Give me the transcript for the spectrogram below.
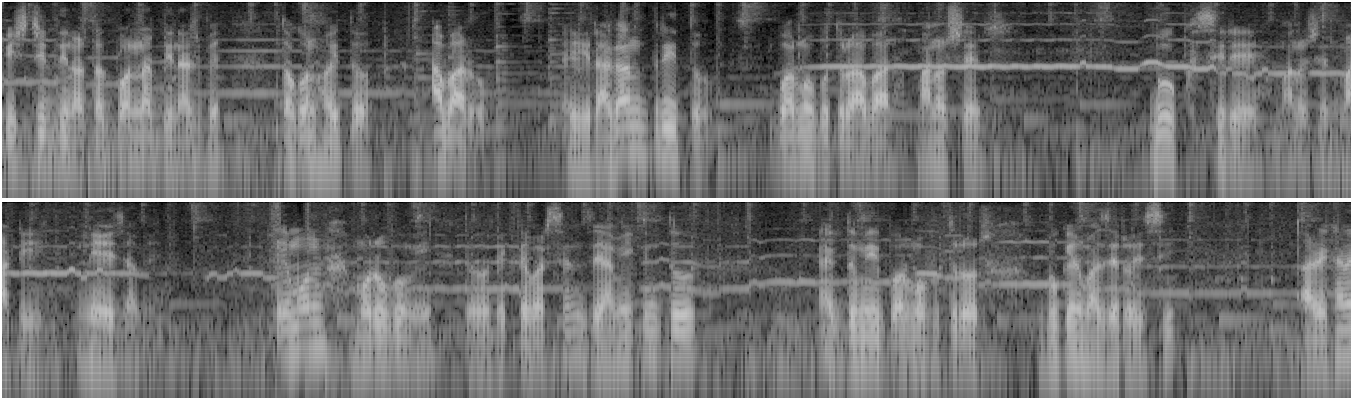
বৃষ্টির দিন অর্থাৎ বন্যার দিন আসবে, তখন হয়তো আবারও এই রাগান্তরিত ব্রহ্মপুত্র আবার মানুষের বুক ছিঁড়ে মানুষের মাটি নিয়ে যাবে। এমন মরুভূমি তো দেখতে পাচ্ছেন যে আমি কিন্তু একদমই ব্রহ্মপুত্রর বুকের মাঝে রয়েছি। আর এখানে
